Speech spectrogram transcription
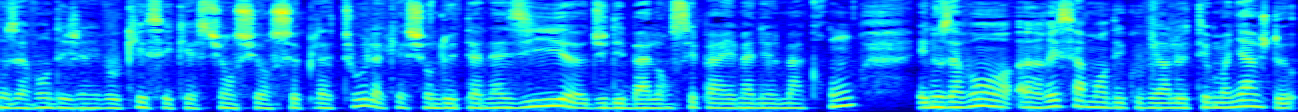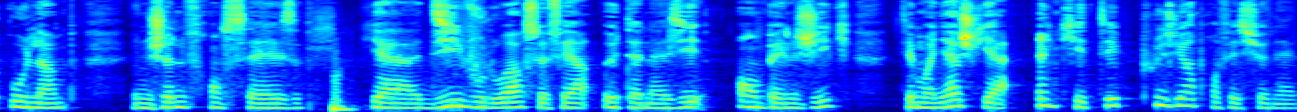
Nous avons déjà évoqué ces questions sur ce plateau, la question de l'euthanasie, euh, du débat lancé par Emmanuel Macron. Et nous avons euh, récemment découvert le témoignage de Olympe, une jeune Française qui a dit vouloir se faire euthanasier en Belgique. Témoignage qui a inquiété plusieurs professionnels.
